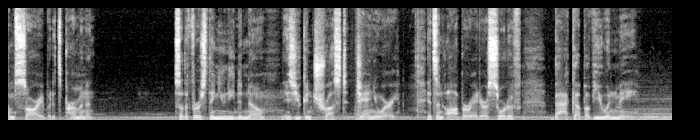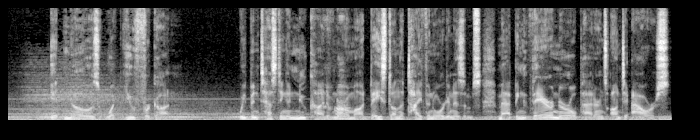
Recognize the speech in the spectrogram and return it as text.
I'm sorry, but it's permanent. So the first thing you need to know is you can trust January. It's an operator, a sort of backup of you and me. It knows what you've forgotten. We've been testing a new kind of neuromod based on the Typhon organisms, mapping their neural patterns onto ours.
